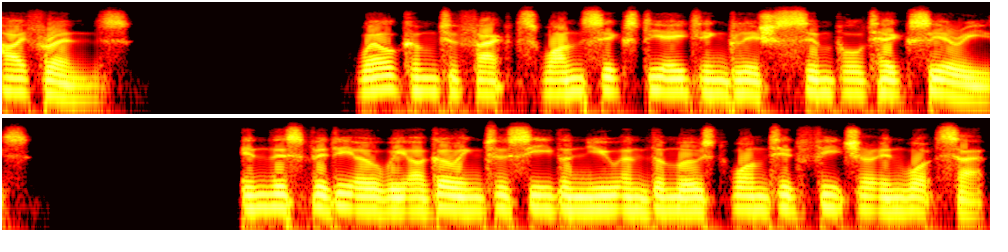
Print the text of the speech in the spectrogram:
Hi friends. Welcome to Facts 168 English Simple Tech Series. In this video we are going to see the new and the most wanted feature in WhatsApp.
